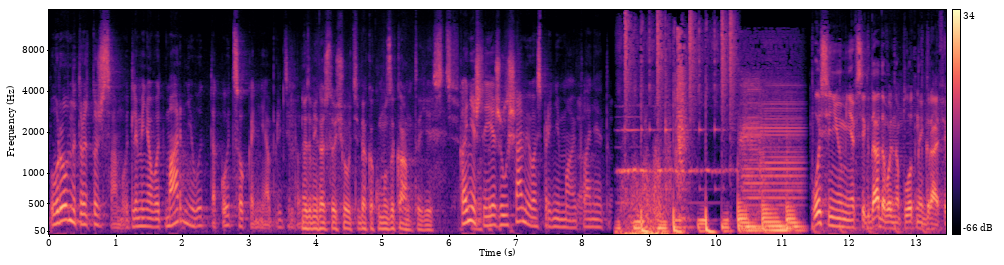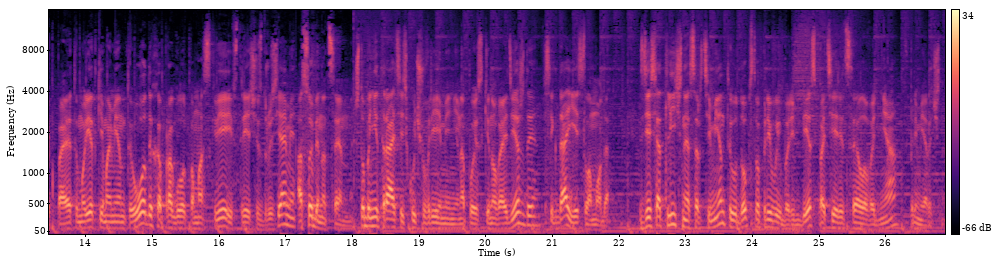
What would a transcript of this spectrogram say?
Ровно то, то же самое. Для меня вот Марни вот такой цоканье определенный. Но это, мне кажется, еще у тебя, как у музыканта, есть. Конечно, вот я же ушами воспринимаю да. планету. Осенью у меня всегда довольно плотный график, поэтому редкие моменты отдыха, прогулок по Москве и встречи с друзьями особенно ценны. Чтобы не тратить кучу времени на поиски новой одежды, всегда есть Ламода. Здесь отличный ассортимент и удобство при выборе, без потери целого дня в примерочных.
